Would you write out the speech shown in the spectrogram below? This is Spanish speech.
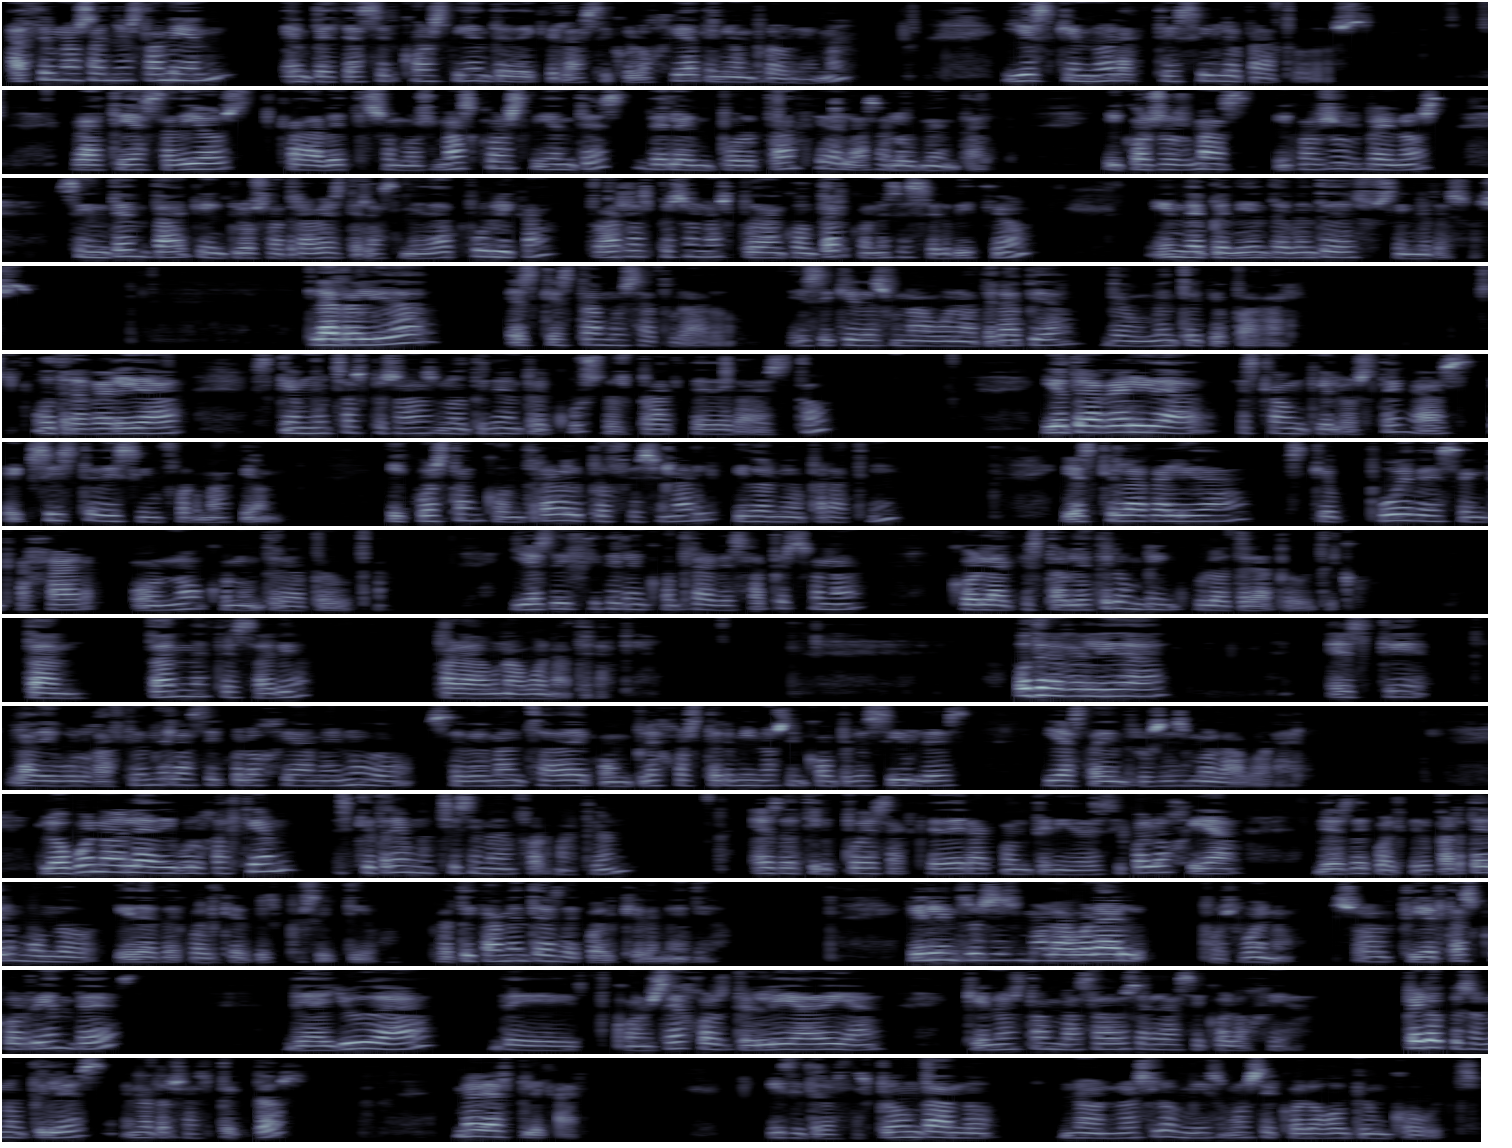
Hace unos años también empecé a ser consciente de que la psicología tenía un problema y es que no era accesible para todos. Gracias a Dios, cada vez somos más conscientes de la importancia de la salud mental y con sus más y con sus menos, se intenta que incluso a través de la sanidad pública todas las personas puedan contar con ese servicio independientemente de sus ingresos. La realidad es que está muy saturado y si quieres una buena terapia, de momento hay que pagar. Otra realidad es que muchas personas no tienen recursos para acceder a esto. Y otra realidad es que aunque los tengas, existe desinformación y cuesta encontrar al profesional idóneo para ti. Y es que la realidad es que puedes encajar o no con un terapeuta. Y es difícil encontrar esa persona con la que establecer un vínculo terapéutico, tan, tan necesario para una buena terapia. Otra realidad es que la divulgación de la psicología a menudo se ve manchada de complejos términos incomprensibles y hasta de intrusismo laboral. Lo bueno de la divulgación es que trae muchísima información es decir, puedes acceder a contenido de psicología desde cualquier parte del mundo y desde cualquier dispositivo, prácticamente desde cualquier medio. Y el intrusismo laboral, pues bueno, son ciertas corrientes de ayuda, de consejos del día a día que no están basados en la psicología, pero que son útiles en otros aspectos. Me voy a explicar. Y si te lo estás preguntando, no, no es lo mismo psicólogo que un coach.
